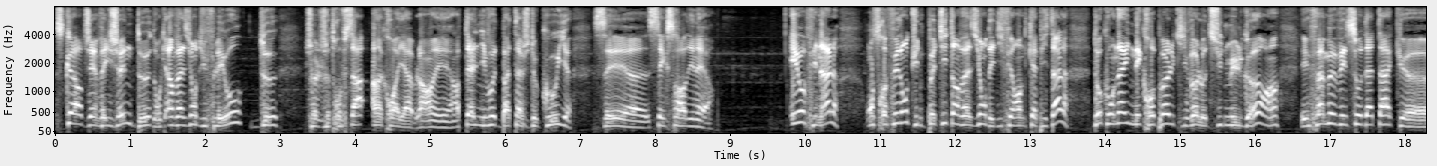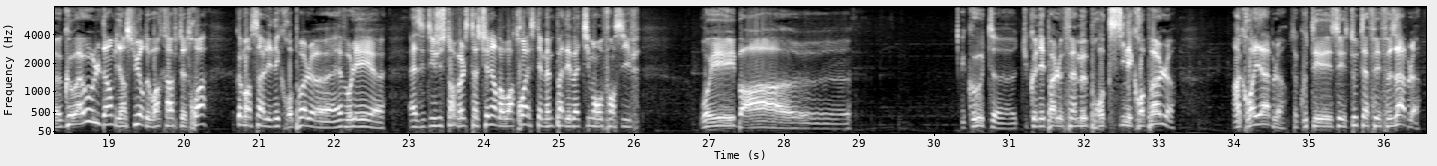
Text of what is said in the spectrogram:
Scourge Invasion 2, donc Invasion du Fléau 2. Je, trouve ça incroyable, hein, et un tel niveau de battage de couilles, euh, c'est extraordinaire. Et au final, on se refait donc une petite invasion des différentes capitales. Donc on a une nécropole qui vole au-dessus de Mulgore, hein. les fameux vaisseaux d'attaque euh, Goa'uld, hein, bien sûr, de Warcraft 3. Comment ça, les nécropoles, euh, elles volaient, elles étaient juste en vol stationnaire dans War 3 et c'était même pas des bâtiments offensifs. Oui, bah... Écoute, euh, tu connais pas le fameux proxy nécropole? Incroyable, ça coûtait, c'est tout à fait faisable.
